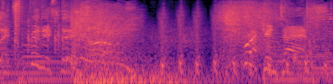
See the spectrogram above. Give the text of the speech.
Let's finish this! Bracken Dance!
